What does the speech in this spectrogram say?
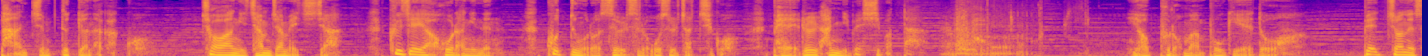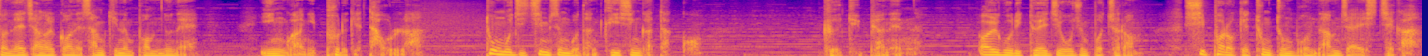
반쯤 뜯겨나갔고 저항이 잠잠해지자 그제야 호랑이는 콧등으로 슬슬 옷을 젖히고 배를 한 입에 씹었다. 옆으로만 보기에도 배전에서 내장을 꺼내 삼키는 범 눈에 인광이 푸르게 타올라 도무지 짐승보단 귀신 같았고 그 뒤편엔 얼굴이 돼지 오줌보처럼 시퍼렇게 퉁퉁 부은 남자의 시체가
